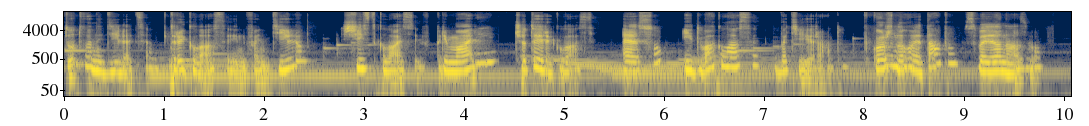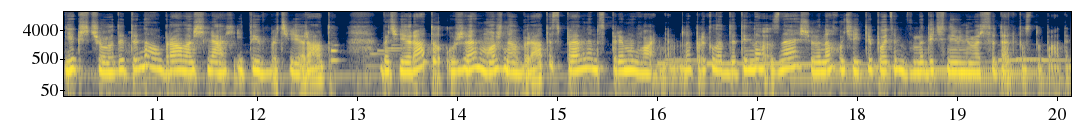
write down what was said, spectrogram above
тут вони діляться три класи інфантілю, 6 класів примарії, 4 класи ЕСО і 2 класи бачієрату. В кожного етапу своя назва. Якщо дитина обрала шлях іти в бачієрату, бачієрату вже можна обирати з певним спрямуванням. Наприклад, дитина знає, що вона хоче йти потім в медичний університет поступати.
